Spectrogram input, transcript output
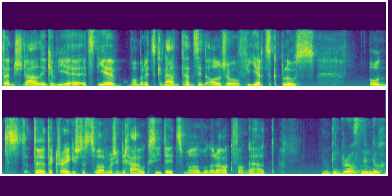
dann schnell irgendwie, jetzt die, die wir jetzt genannt haben, sind alle schon 40 plus. Und der, der Craig ist das zwar wahrscheinlich auch gewesen, jetzt mal, wo er angefangen hat. Und der Brosnan doch,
